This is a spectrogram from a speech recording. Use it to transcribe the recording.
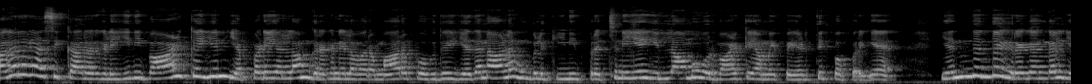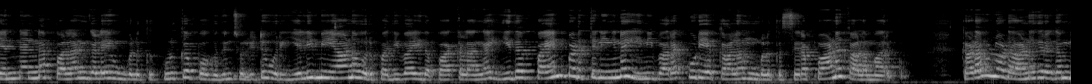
மகர ராசிக்காரர்களே இனி வாழ்க்கையில் எப்படியெல்லாம் கிரக நிலவரம் மாறப்போகுது? எதனால் உங்களுக்கு இனி பிரச்சனையே இல்லாமல் ஒரு வாழ்க்கை அமைப்பை எடுத்துகிட்டு போகிறீங்க எந்தெந்த கிரகங்கள் என்னென்ன பலன்களை உங்களுக்கு கொடுக்க போகுதுன்னு சொல்லிட்டு ஒரு எளிமையான ஒரு பதிவாக இதை பார்க்கலாங்க. இதை பயன்படுத்துனீங்கன்னா இனி வரக்கூடிய காலம் உங்களுக்கு சிறப்பான காலமாக இருக்கும். கடவுளோட அனுகிரகம்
